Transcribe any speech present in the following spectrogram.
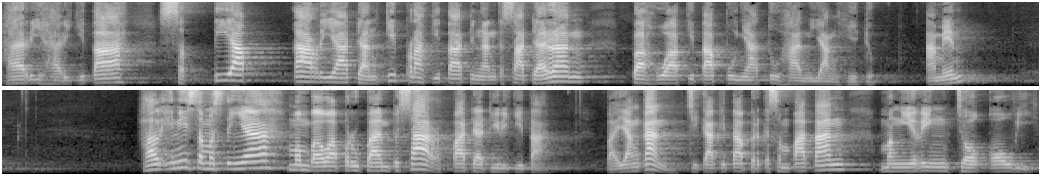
hari-hari kita setiap karya dan kiprah kita dengan kesadaran bahwa kita punya Tuhan yang hidup. Amin. Hal ini semestinya membawa perubahan besar pada diri kita. Bayangkan jika kita berkesempatan mengiring Jokowi,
